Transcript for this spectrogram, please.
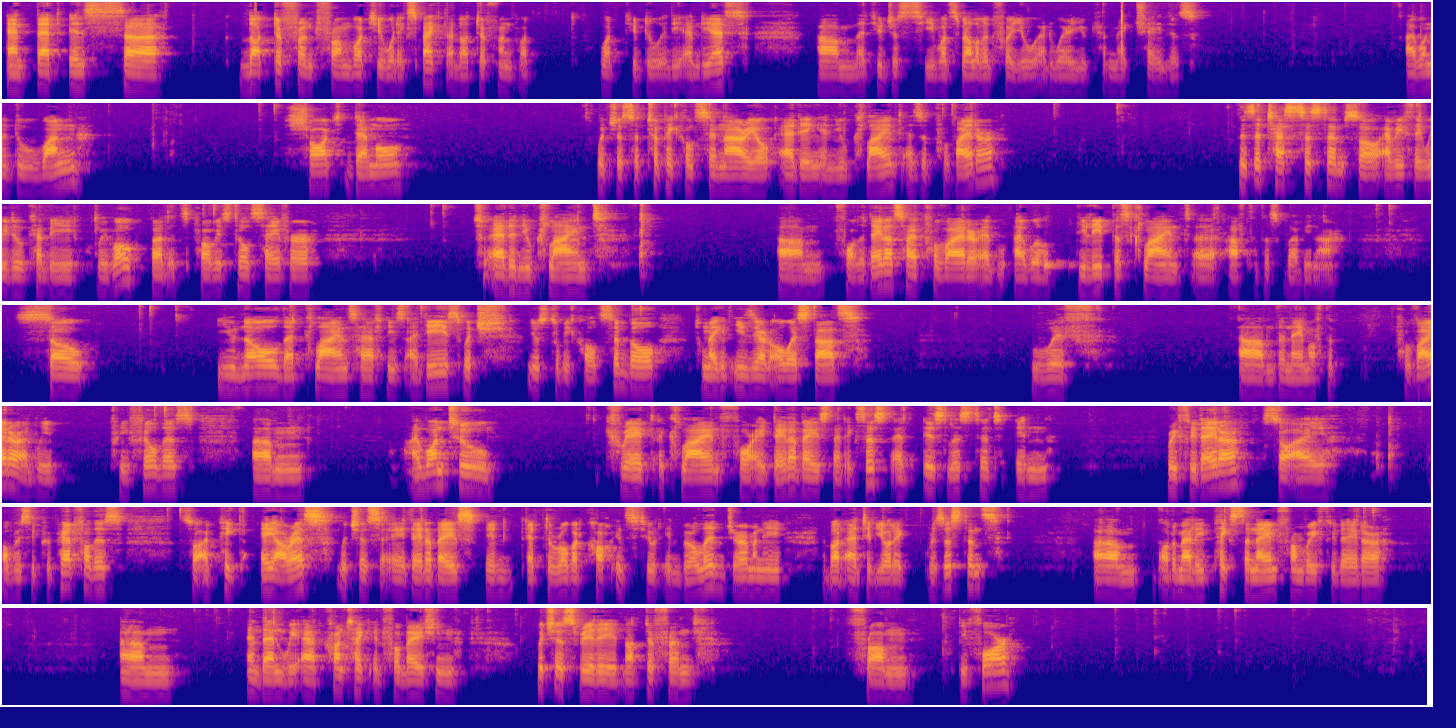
and that is uh, not different from what you would expect, and not different what what you do in the MDS. Um, that you just see what's relevant for you and where you can make changes. I want to do one short demo, which is a typical scenario adding a new client as a provider. This is a test system, so everything we do can be revoked, but it's probably still safer to add a new client um, for the DataCite provider, and I will delete this client uh, after this webinar. So you know that clients have these IDs, which used to be called symbol. To make it easier, it always starts with um, the name of the provider, and we pre-fill this. um, I want to create a client for a database that exists and is listed in re3data. So I obviously prepared for this. So I picked ARS, which is a database in, at the Robert Koch Institute in Berlin, Germany, about antibiotic resistance. Um, automatically picks the name from re3data. Um, and then we add contact information, which is really not different from before.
